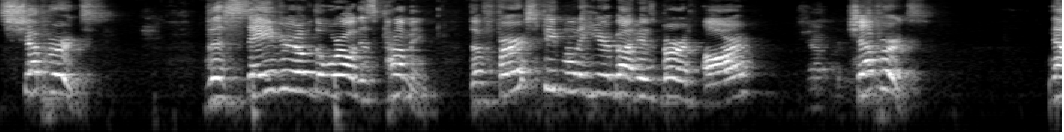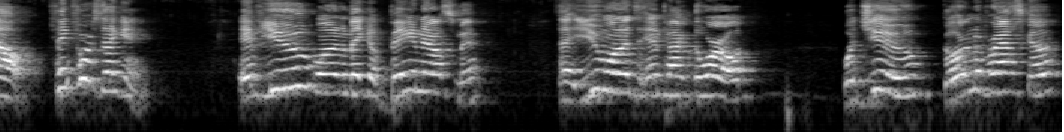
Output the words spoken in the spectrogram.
Shepherds. The Savior of the world is coming. The first people to hear about his birth are shepherds. Now, think for a second. If you wanted to make a big announcement that you wanted to impact the world, would you go to Nebraska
